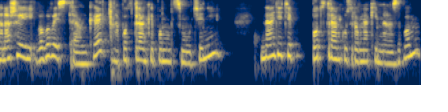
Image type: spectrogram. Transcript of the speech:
Na našej webovej stránke, na podstránke Pomoc smútení, nájdete podstránku s rovnakým názvom, e,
